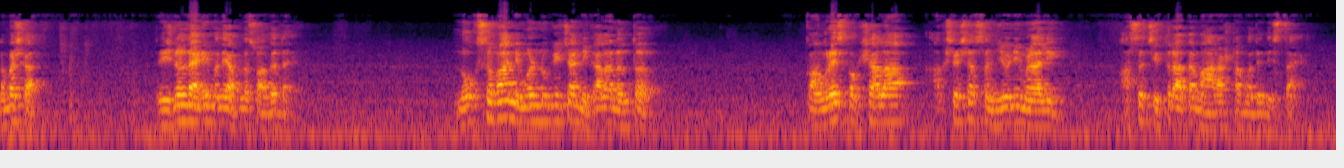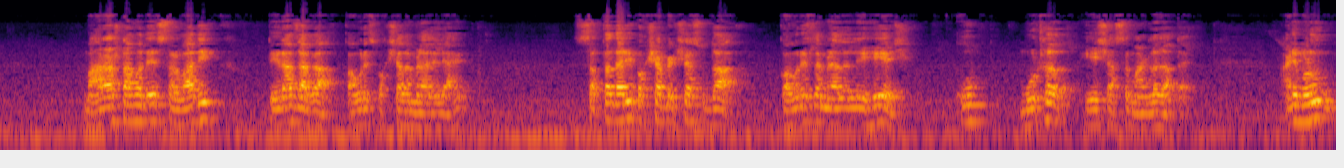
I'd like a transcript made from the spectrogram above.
नमस्कार. रिजनल डायरीमध्ये आपलं स्वागत आहे. लोकसभा निवडणुकीच्या निकालानंतर काँग्रेस पक्षाला अक्षरशः संजीवनी मिळाली असं चित्र आता महाराष्ट्रामध्ये दिसत आहे महाराष्ट्रामध्ये सर्वाधिक तेरा जागा काँग्रेस पक्षाला मिळालेल्या आहेत. सत्ताधारी पक्षापेक्षा सुद्धा काँग्रेसला मिळालेले हे यश खूप मोठं यश असं मानलं जात आहे आणि म्हणून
